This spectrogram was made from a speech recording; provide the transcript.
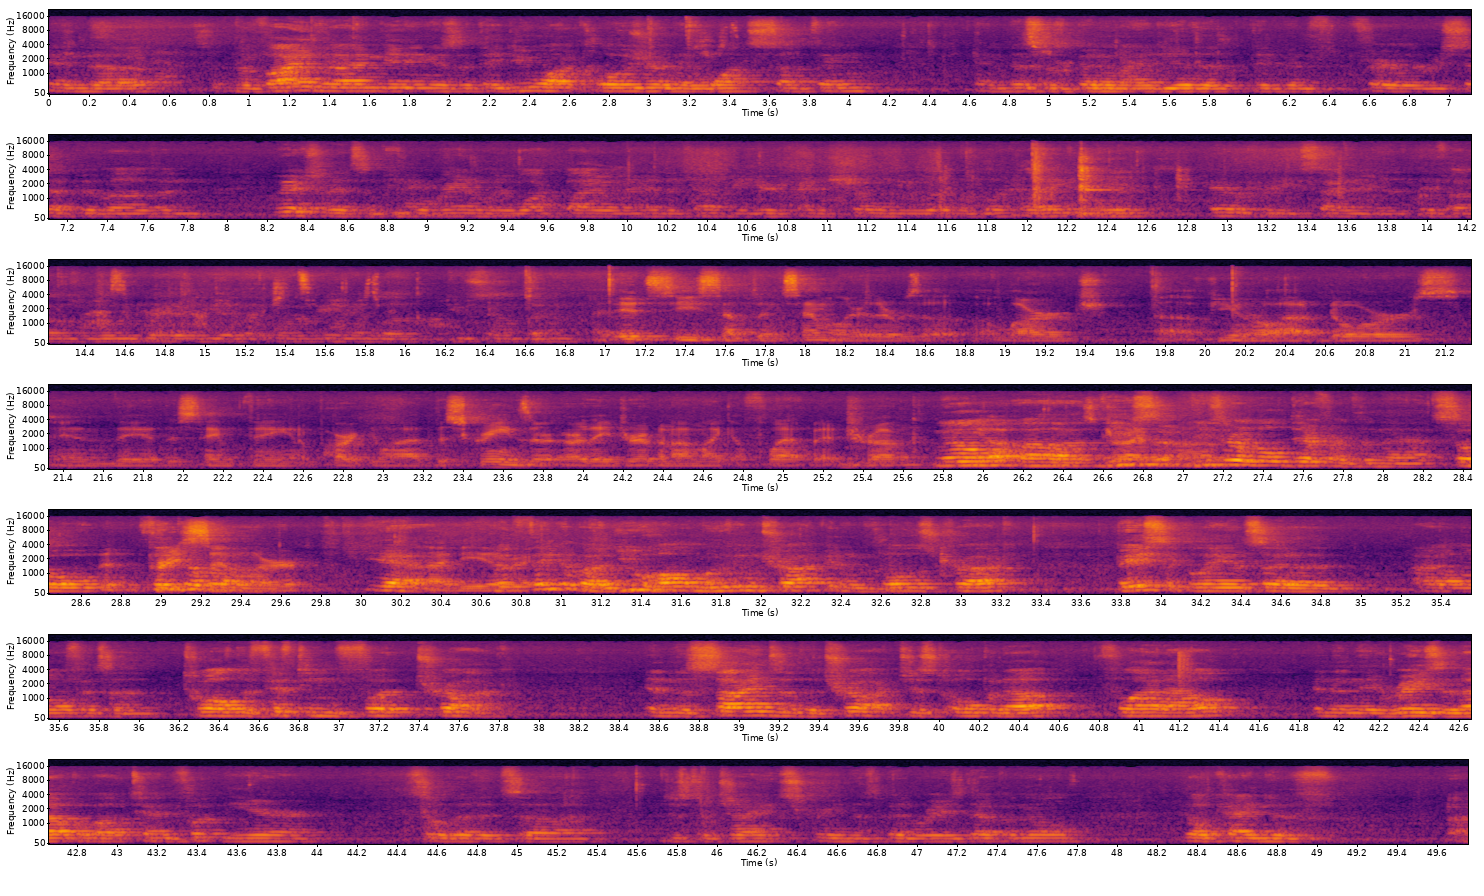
And, uh, the vibe that I'm getting is that they do want closure and they want something, and this has been an idea that they've been fairly receptive of, and we actually had some people randomly walk by when I had the company here, kind of showing me what it would look like, and they, they were pretty excited that they thought it was a really great idea we're being able to do something. I did see something similar, there was a, a large uh, funeral outdoors, and they had the same thing in a parking lot. The screens, are, are they driven on like a flatbed truck? No, know, uh, these, driving are- on? these are a little different than that, so. But think Pretty of a- similar Yeah, idea, but right? think of a U-Haul moving truck, an enclosed truck, basically it's a, I don't know if it's a twelve to fifteen foot truck. And the sides of the truck just open up, flat out, and then they raise it up about ten foot in the air, so that it's, uh, just a giant screen that's been raised up, and they'll, they'll kind of, uh,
